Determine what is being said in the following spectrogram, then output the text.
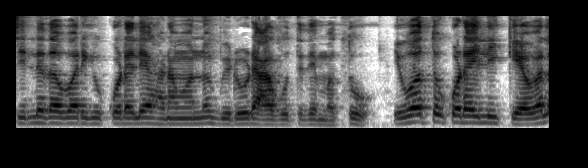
ಜಿಲ್ಲೆದವರಿಗೂ ಕೂಡ ಇಲ್ಲಿ ಹಣವನ್ನು ಬಿಡುಗಡೆ ಆಗುತ್ತದೆ ಮತ್ತು ಇವತ್ತು ಕೂಡ ಇಲ್ಲಿ ಕೇವಲ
